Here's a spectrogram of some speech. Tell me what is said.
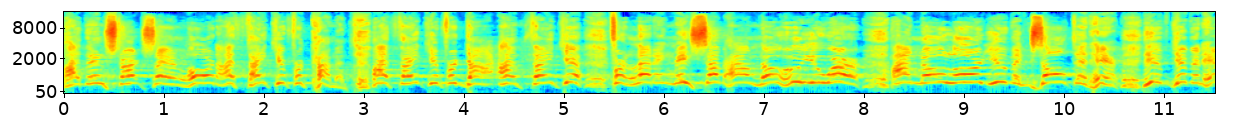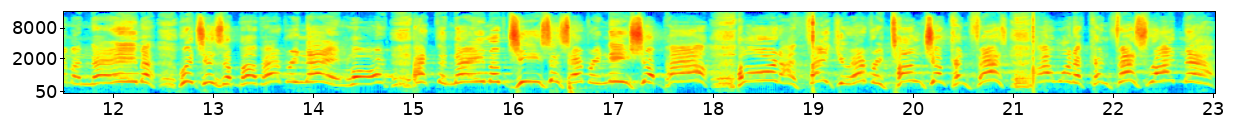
I then start saying, Lord, I thank you for coming. I thank you for dying. I thank you for letting me somehow know who you were. I know, Lord, you've exalted him. You've given him a name which is above every name, Lord. At the name of Jesus, every knee shall bow. Lord, I thank you. Every tongue shall confess. I want to confess right now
